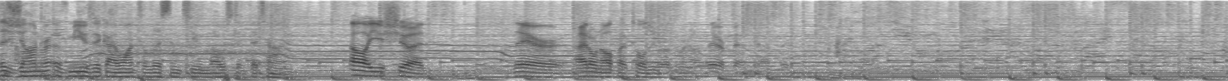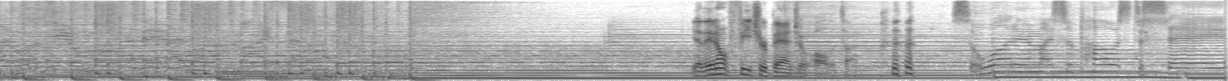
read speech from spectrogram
the genre of music I want to listen to most of the time. Oh, you should. They're. I don't know if I've told you about them or not. They're fantastic. Yeah, they don't feature banjo all the time. So what am I supposed to say?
